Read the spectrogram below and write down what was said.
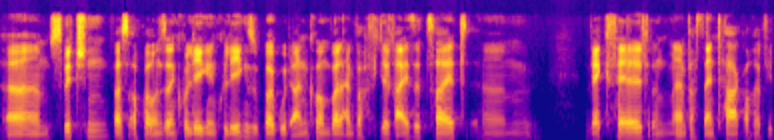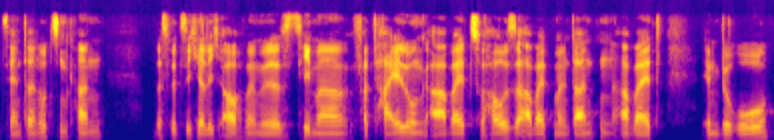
ähm, switchen, was auch bei unseren Kolleginnen und Kollegen super gut ankommt, weil einfach viel Reisezeit ähm, wegfällt und man einfach seinen Tag auch effizienter nutzen kann. Das wird sicherlich auch, wenn wir das Thema Verteilung, Arbeit zu Hause, Arbeit Mandanten, Arbeit im Büro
